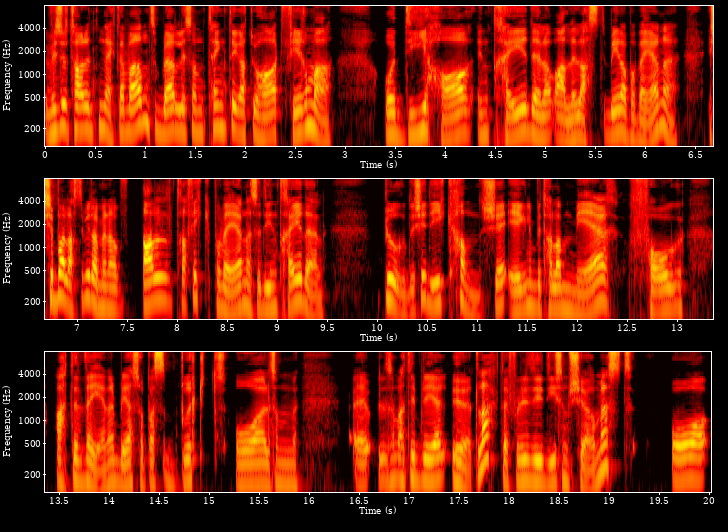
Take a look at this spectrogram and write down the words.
Hvis du tar det til den ekte verden, så blir det liksom Tenk deg at du har et firma, og de har en tredjedel av alle lastebiler på veiene. Ikke bare lastebiler, men av all trafikk på veiene, så de er en tredjedel. Burde ikke de kanskje egentlig betale mer for at veiene blir såpass brukt, og liksom, liksom at de blir ødelagte, fordi det er de som kjører mest? Og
